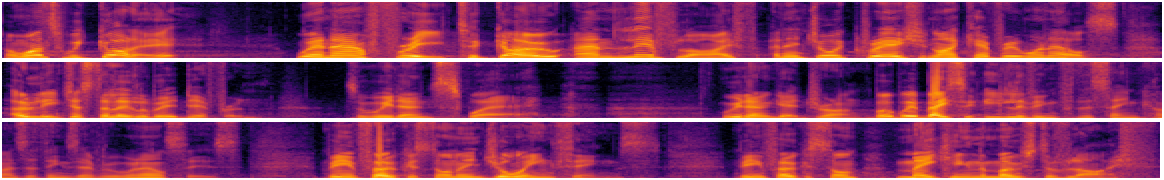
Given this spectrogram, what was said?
And once we got it, we're now free to go and live life and enjoy creation like everyone else, only just a little bit different. So we don't swear, we don't get drunk, but we're basically living for the same kinds of things everyone else is. Being focused on enjoying things, being focused on making the most of life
